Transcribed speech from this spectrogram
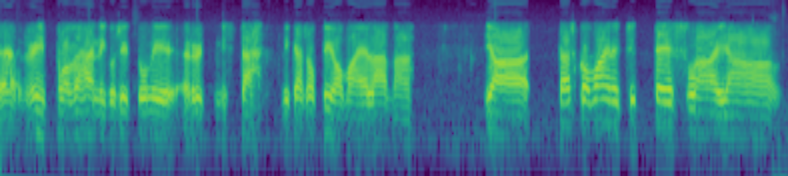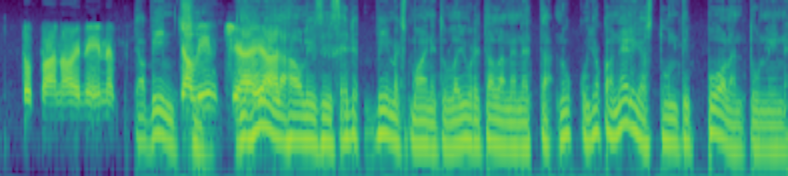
äh, riippuen vähän niin kuin siitä unirytmistä, mikä sopii omaan elämään. Ja tässä kun mainitsit Teslaa ja tota noin, niin Da Vinci. Da Vinciä ja ja- oli siis ed- viimeksi mainitulla juuri tällainen, että nukkuu joka neljäs tunti puolen tunnin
